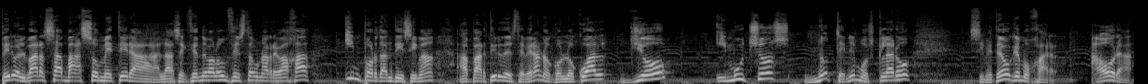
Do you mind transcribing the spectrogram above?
pero el Barça va a someter a la sección de baloncesto a una rebaja importantísima a partir de este verano, con lo cual yo y muchos no tenemos claro si me tengo que mojar. Ahora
